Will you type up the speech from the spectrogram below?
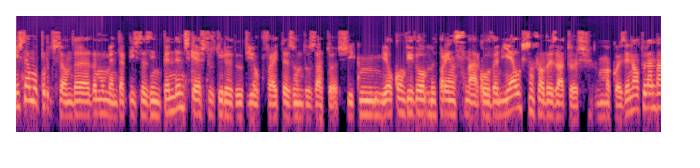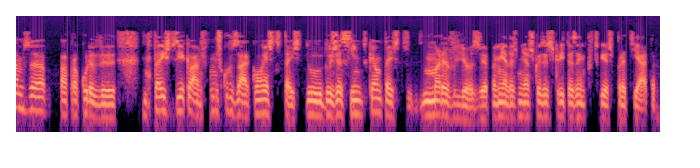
Isto é uma produção da, da Momento Artistas Independentes, que é a estrutura do Diogo Freitas, um dos atores, e que ele convidou-me para encenar com o Daniel, que são só dois atores, uma coisa. E na altura andámos a, à procura de, de, textos e acabámos por nos cruzar com este texto do, do Jacinto, que é um texto maravilhoso. É para mim é das melhores coisas escritas em português para teatro.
